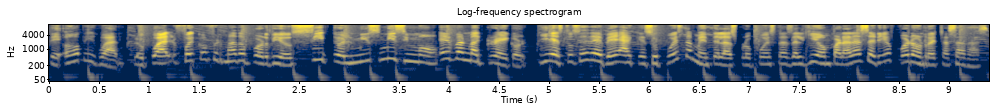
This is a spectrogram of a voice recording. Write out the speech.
de Obi-Wan, lo cual fue confirmado por Diosito, el mismísimo Evan McGregor. Y esto se debe a que supuestamente las propuestas del guion para la serie fueron rechazadas,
